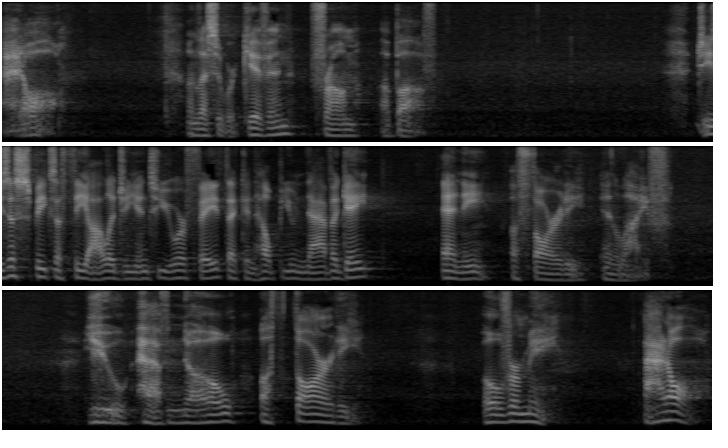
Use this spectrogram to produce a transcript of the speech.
at all unless it were given from above. Jesus speaks a theology into your faith that can help you navigate any authority in life. You have no authority over me at all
